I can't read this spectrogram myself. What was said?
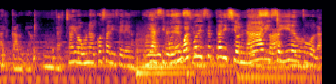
al cambio? ¿Cachai? O una cosa diferente. Ya, si diferencia. igual podéis ser tradicional y seguir en tu ola,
